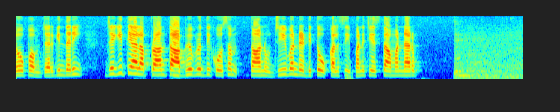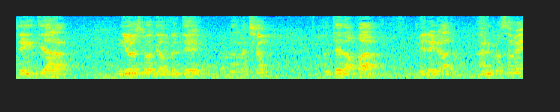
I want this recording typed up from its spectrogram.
లోపం జరిగిందని జగిత్యాల ప్రాంత అభివృద్ధి కోసం తాను జీవన్ రెడ్డితో కలిసి పనిచేస్తామన్నారు. జగిత్యాల నియోజకవర్గ అభివృద్ధి నా లక్ష్యం. అంతే తప్ప వేరే కాదు దానికోసమే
